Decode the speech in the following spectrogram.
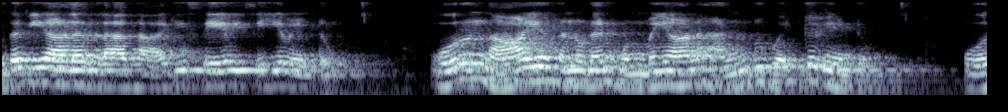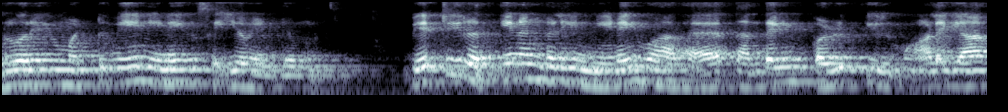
உதவியாளர்களாக ஆகி சேவை செய்ய வேண்டும். ஒரு நாயகனுடன் உண்மையான அன்பு வைக்க வேண்டும். ஒருவரை மட்டுமே நினைவு செய்ய வேண்டும். வெற்றி ரத்தினங்களின் நினைவாக தந்தையின் கழுத்தில் மாலையாக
